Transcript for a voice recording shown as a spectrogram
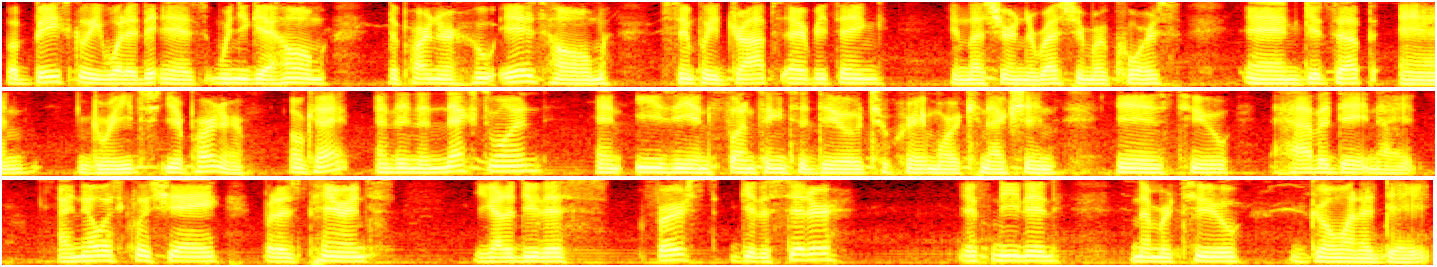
But basically what it is, when you get home, the partner who is home simply drops everything, unless you're in the restroom, of course, and gets up and greets your partner. Okay. And then the next one, an easy and fun thing to do to create more connection is to have a date night. I know it's cliche, but as parents, you got to do this first. Get a sitter if needed. Number two, go on a date.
